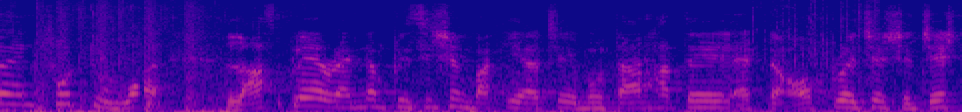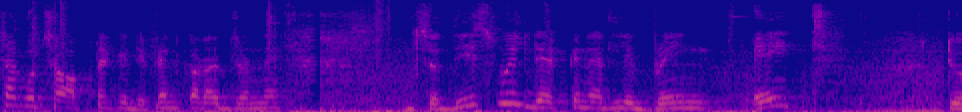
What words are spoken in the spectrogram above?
and four two one last player random precision বাকি আছে এবং তার হাতে একটা অফ রয়েছে। সে চেষ্টা করছে অফটাকে ডিফেন্ড করার জন্য। So this will definitely bring eight two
